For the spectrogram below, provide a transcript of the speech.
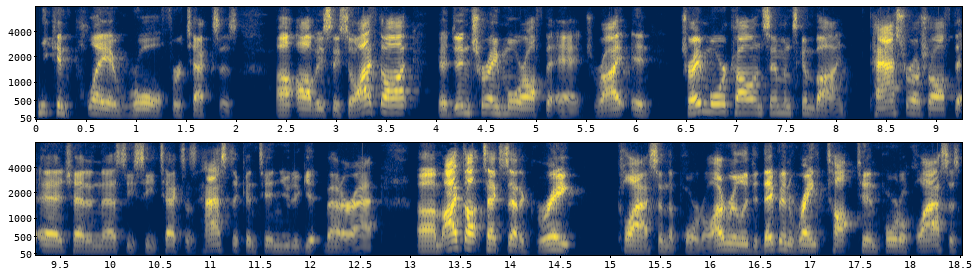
he can play a role for Texas, uh, obviously. So I thought it didn't Trey Moore off the edge, right? And Trey Moore, Colin Simmons combined, pass rush off the edge heading the SEC. Texas has to continue to get better at. Um, I thought Texas had a great class in the portal. I really did. They've been ranked top 10 portal classes,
